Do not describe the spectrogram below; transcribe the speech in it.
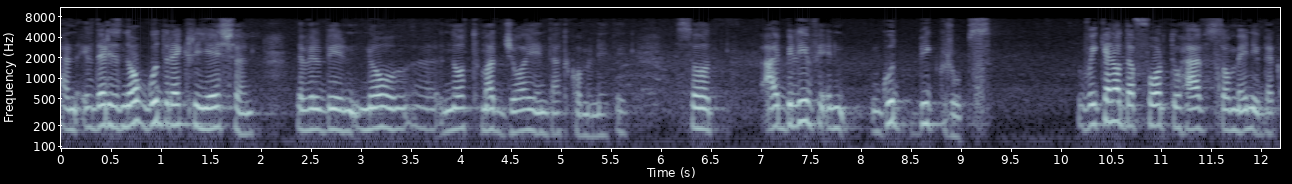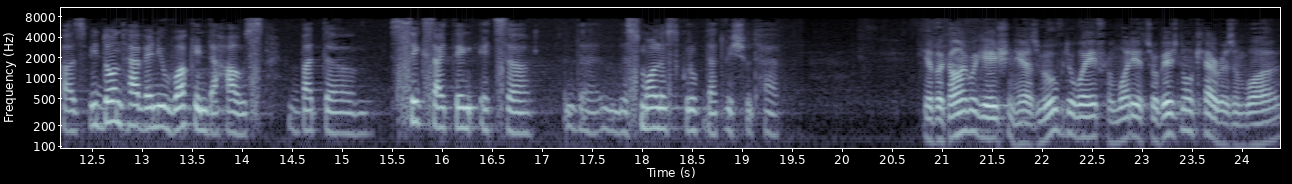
And if there is no good recreation, there will be no, uh, not much joy in that community. So I believe in good big groups. We cannot afford to have so many because we don't have any work in the house. But um, six, I think it's uh, the, the smallest group that we should have. If a congregation has moved away from what its original charism was,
